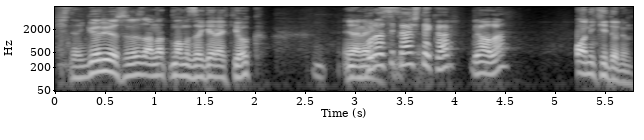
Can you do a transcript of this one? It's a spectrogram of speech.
İşte görüyorsunuz anlatmamıza gerek yok. Yani Burası kaç tekar bir alan? 12 dönüm.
